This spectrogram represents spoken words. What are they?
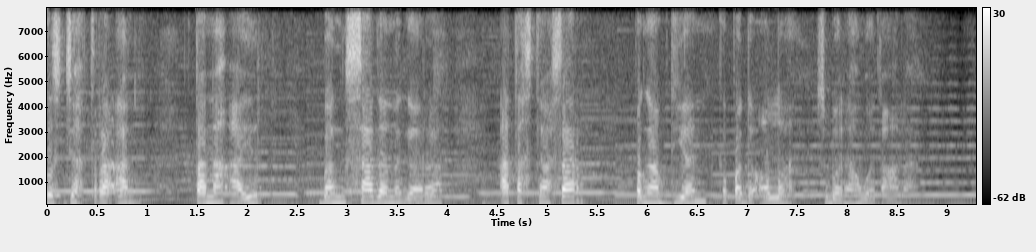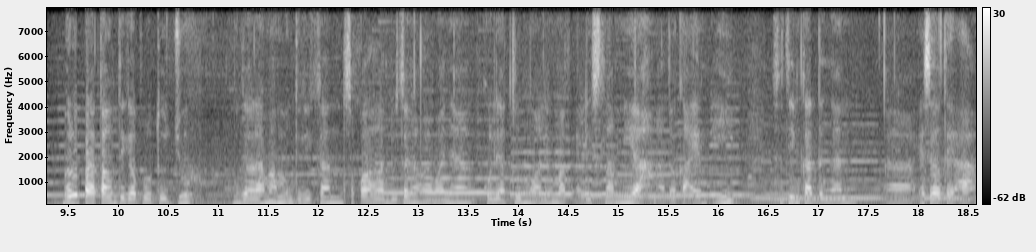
kesejahteraan tanah air, bangsa dan negara atas dasar pengabdian kepada Allah Subhanahu wa taala. Baru pada tahun 37 Bunda Rahmah mendirikan sekolah lanjutan yang namanya Kuliatul Mualimat Al Islamiyah atau KMI setingkat dengan uh, eh, SLTA.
